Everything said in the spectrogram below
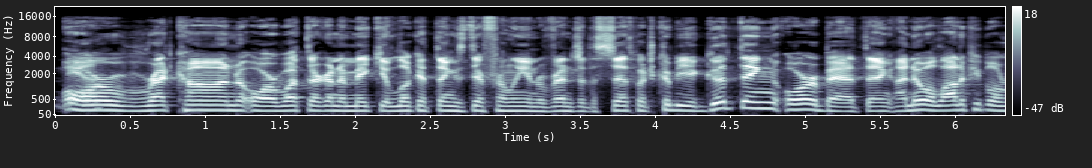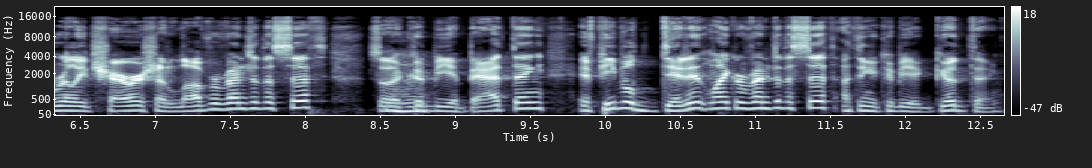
yeah. or retcon or what they're going to make you look at things differently in Revenge of the Sith, which could be a good thing or a bad thing. I know a lot of people really cherish and love Revenge of the Sith, so that could be a bad thing. If people didn't like Revenge of the Sith, I think it could be a good thing.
